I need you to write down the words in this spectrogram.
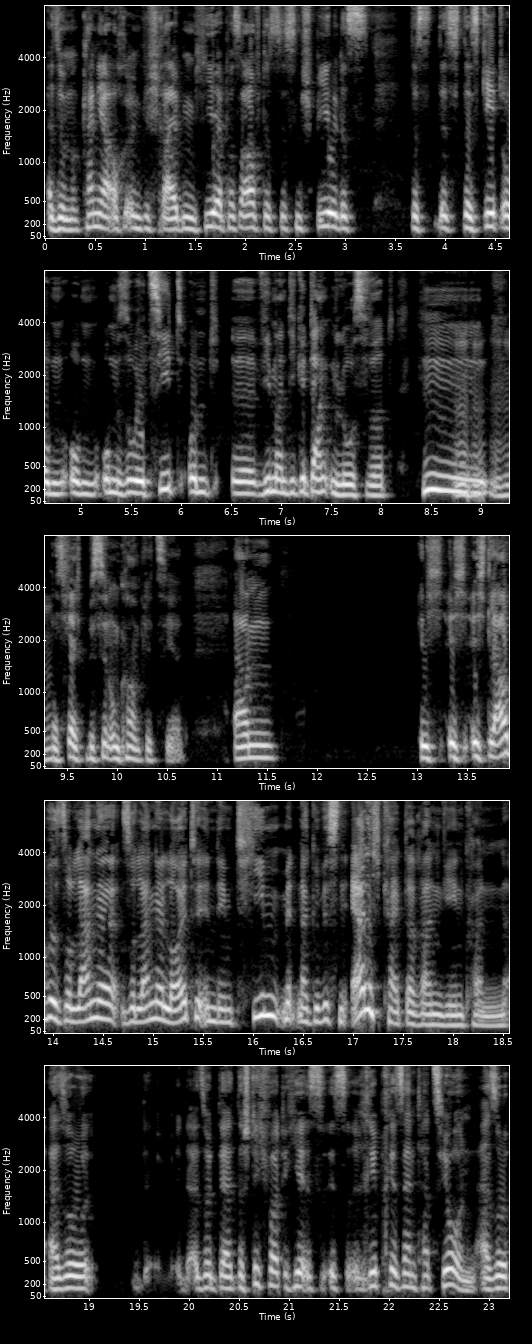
also man kann ja auch irgendwie schreiben, hier, pass auf, das ist ein Spiel, das, das, das, das geht um, um, um Suizid und äh, wie man die Gedanken los wird. Hm, mhm, mhm. das ist vielleicht ein bisschen unkompliziert. Ähm, ich, ich, ich glaube, solange, solange Leute in dem Team mit einer gewissen Ehrlichkeit daran gehen können, also also der, das Stichwort hier ist, ist Repräsentation. Also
